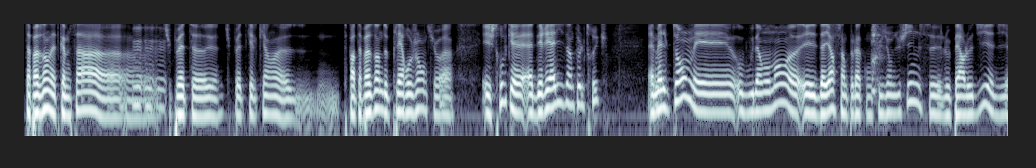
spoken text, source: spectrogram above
t'as pas besoin d'être comme ça. euh, Mm, mm, mm. Tu peux être, euh, tu peux être quelqu'un. euh, Enfin, t'as pas besoin de plaire aux gens, tu vois. Et je trouve qu'elle elle déréalise un peu le truc. Elle met le temps, mais au bout d'un moment, euh, et d'ailleurs c'est un peu la conclusion du film, c'est le père le dit, elle dit,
